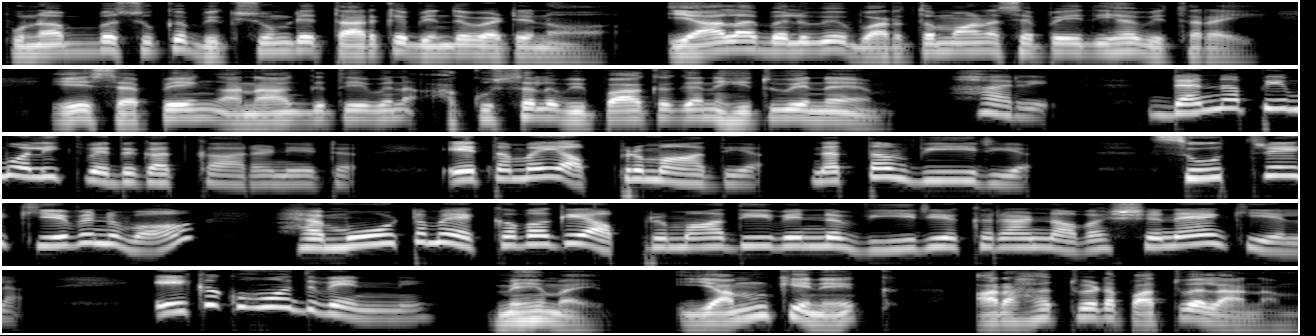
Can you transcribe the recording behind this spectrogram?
පුනබ්බ සුඛ භික්ෂුන්ගේ තර්ක බිඳ වැටෙනවා. යාලා බැලුවේ වර්තමාන සැපේ විතරයි. ඒ සැපෙන් අනාගතයේ වෙන අකුසල විපාක ගැන හිතුවේ නෑ. හරි. දැන් අපි මොලික් වෙදගත් කාරණේට. ඒ තමයි අප්‍රමාදය. නැත්තම් වීරිය. සූත්‍රයේ කියවෙනවා හැමෝටම එක වගේ අප්‍රමාදී වෙන්න වීරිය කරන්න අවශ්‍ය නැහැ කියලා. ඒක කොහොමද වෙන්නේ? මෙහෙමයි. යම් කෙනෙක් අරහත්වයට පත් වෙලා නම්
